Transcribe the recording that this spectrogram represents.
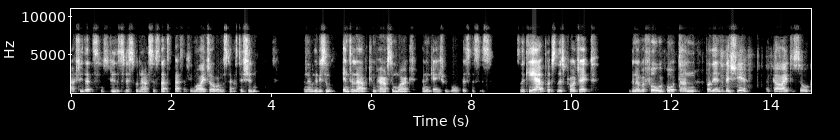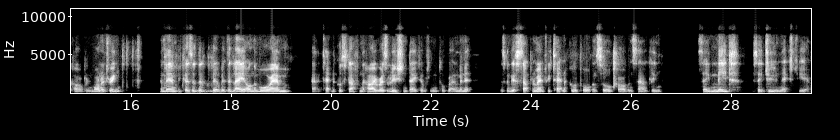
Actually, let's do the statistical analysis. That's that's actually my job. I'm a statistician, and then we're going to do some interlab comparison work and engage with more businesses. So the key outputs of this project, we're going to have a full report done by the end of this year, a guide to soil carbon monitoring, and then because of the little bit delay on the more um, uh, technical stuff and the high resolution data, which I'm going to talk about in a minute, there's going to be a supplementary technical report on soil carbon sampling, say mid, say June next year.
